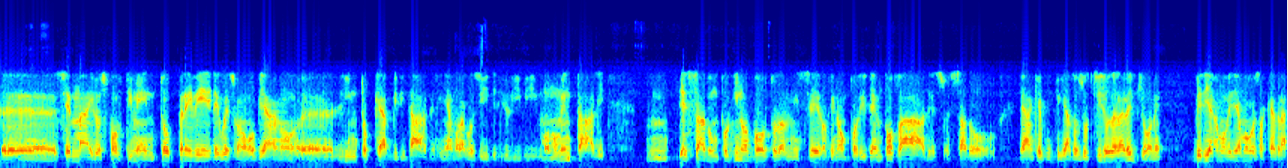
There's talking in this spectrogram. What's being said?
eh, semmai lo sfoltimento, prevede questo nuovo piano eh, l'intoccabilità, definiamola così, degli ulivi monumentali, mm, è stato un pochino avvolto dal Ministero fino a un po' di tempo fa, adesso è stato è anche pubblicato sul sito della Regione, vediamo, vediamo cosa accadrà.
